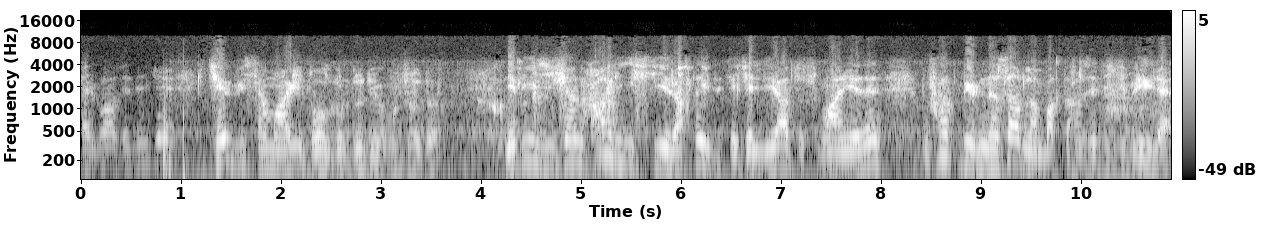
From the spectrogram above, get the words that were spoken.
pervaz edince cevvi semayı doldurdu diyor vücudu. Nebi Zişan hali istirahtaydı tecelliyat-ı Sübhaniye'den ufak bir nazarla baktı Hazreti Cibril'e.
